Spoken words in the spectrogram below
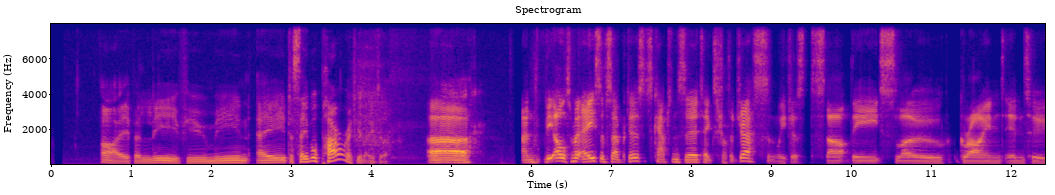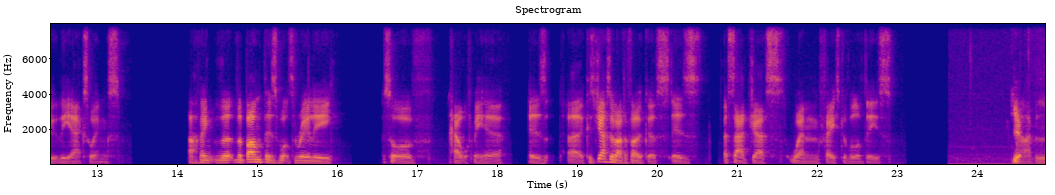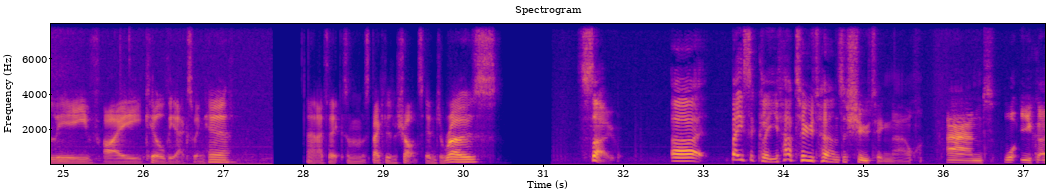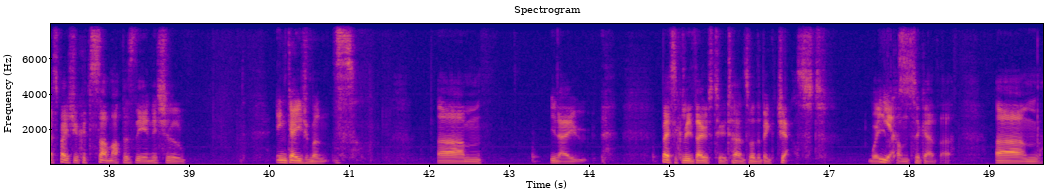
I believe you mean a disabled power regulator. Uh, and the ultimate ace of separatists, Captain Sear takes a shot at Jess, and we just start the slow grind into the X-wings. I think the the bump is what's really sort of helped me here is because Jess without a focus is a sad Jess when faced with all of these. Yeah. I believe I kill the X-wing here, and I take some speculative shots into Rose. So, uh, basically, you've had two turns of shooting now, and what you I suppose you could sum up as the initial engagements. Um, you know, basically those two turns were the big joust where you Yes. come together. Um,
